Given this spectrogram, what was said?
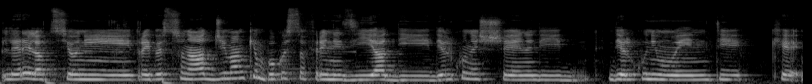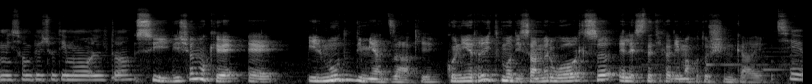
le relazioni tra i personaggi, ma anche un po' questa frenesia di, di alcune scene, di, di alcuni momenti che mi sono piaciuti molto. Sì, diciamo che è il mood di Miyazaki con il ritmo di Summer Wars e l'estetica di Makoto Shinkai. Sì,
